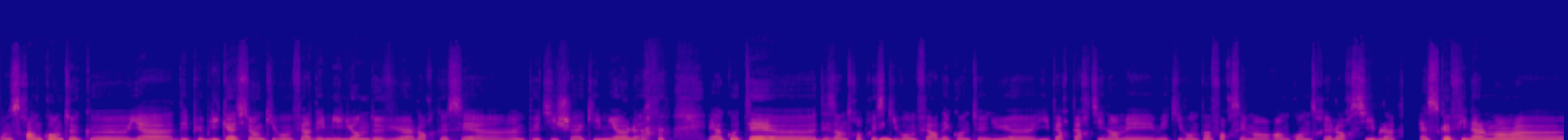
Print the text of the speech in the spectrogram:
on se rend compte qu'il y a des publications qui vont faire des millions de vues alors que c'est un petit chat qui miaule et à côté, heu, des entreprises qui vont faire des contenus, heu, hyper pertinents mais mais qui vont pas forcément rencontrer leur cible. Est-ce que finalement,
